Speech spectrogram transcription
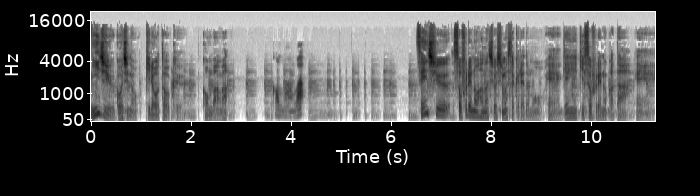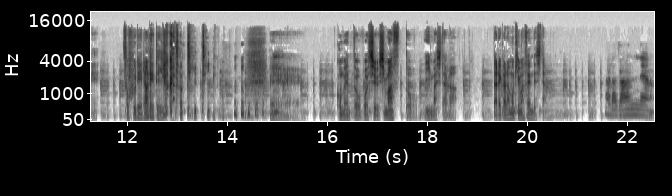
25時のピロートークこんばんはこんばんは。先週ソフレのお話をしましたけれども、えー現役ソフレの方、えーソフレられている方って言っていいの、えーコメントを募集しますと言いましたが誰からも来ませんでしたあら、残念。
